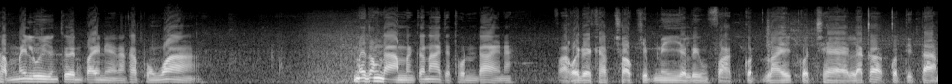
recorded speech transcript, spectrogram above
ขับไม่ลุยจนเกินไปเนี่ยนะครับ ผมว่า ไม่ต้องดามมันก็น่าจะทนได้นะ ฝากไว้ด้วยครับ ชอบคลิปนี้อย่าลืมฝากกดไลค์กดแชร์ แล้วก็กดติดตาม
